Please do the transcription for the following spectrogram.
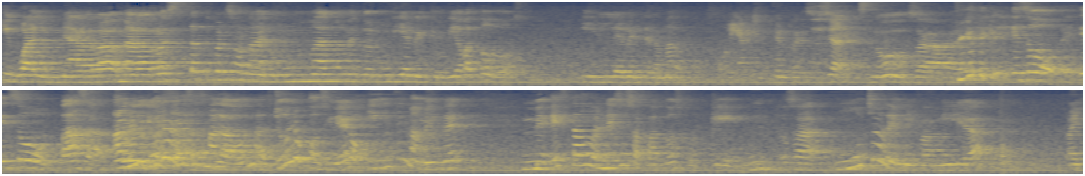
igual me, agarra, me agarró esta persona en un mal momento, en un día en el que odiaba a todos y le vente la madre, obviamente, en redes sociales, ¿no? O sea, Fíjate que- eso, eso pasa. A mí Pero me yo eso es mala onda, yo lo considero y últimamente me he estado en esos zapatos porque, o sea, mucha de mi familia, ay,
